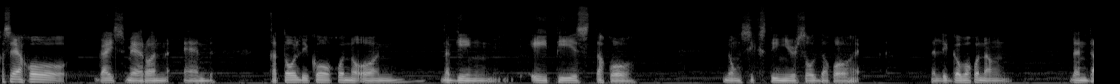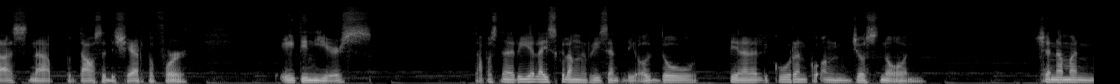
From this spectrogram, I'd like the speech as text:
Kasi ako, guys, meron and katoliko ko noon, naging atheist ako nung 16 years old ako. Naligaw ako ng landas na punta ako sa disyerto for 18 years. Tapos na-realize ko lang recently, although tinalikuran ko ang Diyos noon, siya naman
